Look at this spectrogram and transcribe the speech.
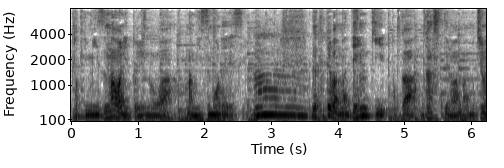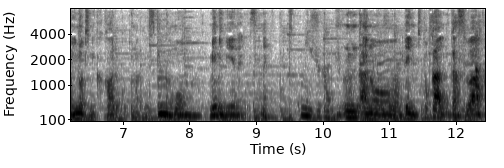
特に水回りというのは、まあ、水漏れですよね、うんで例えばまあ電気とかガスっていうのはまあもちろん命に関わることなんですけれども、うんうん。目に見えないんですよね、水がですか、うん、あの電気とかガスは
